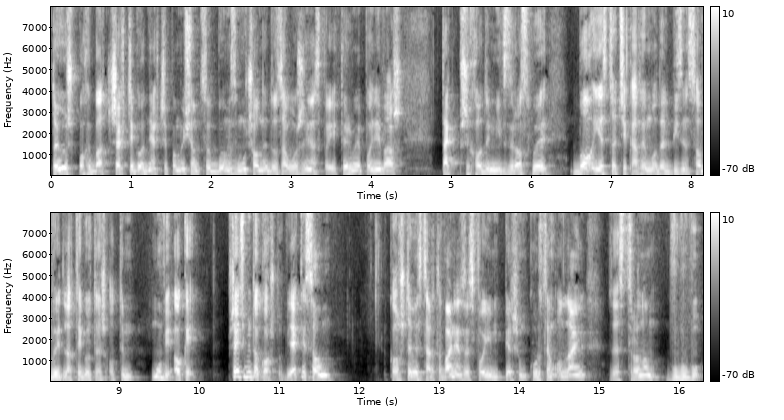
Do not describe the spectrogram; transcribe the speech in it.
to już po chyba trzech tygodniach czy po miesiącu byłem zmuszony do założenia swojej firmy, ponieważ tak przychody mi wzrosły, bo jest to ciekawy model biznesowy, dlatego też o tym mówię. Ok, przejdźmy do kosztów. Jakie są koszty wystartowania ze swoim pierwszym kursem online ze stroną www?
